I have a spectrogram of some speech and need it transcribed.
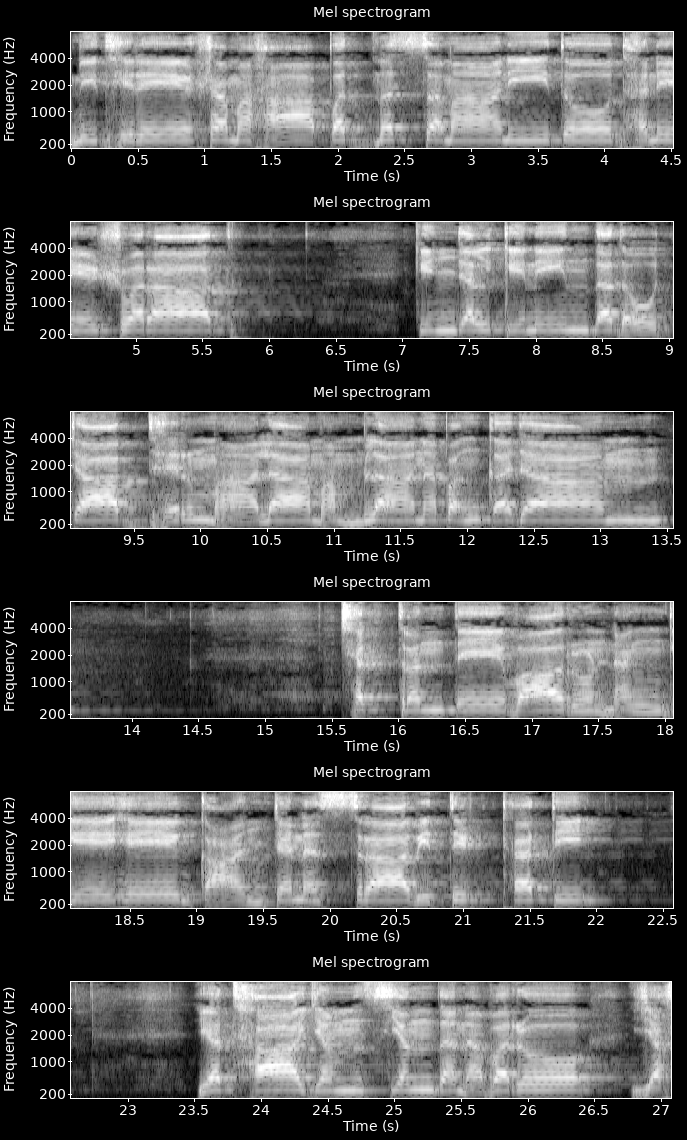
निधिरेष महापद्मः समानीतो धनेश्वरात्। किञ्जल्किनीन्ददौ चाब्धिर्मालामम्लानपङ्कजाम् छत्रन्ते वारुणङ्गेः काञ्चनस्रावितिष्ठति। यथायं स्यन्दनवरो यः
